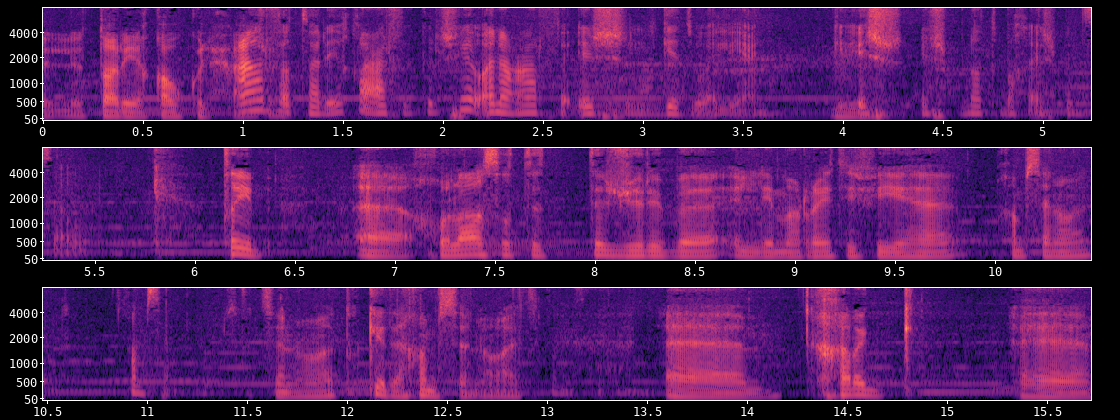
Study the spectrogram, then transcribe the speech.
ال- الطريقة وكل حاجة. عارفة الطريقة عارفة كل شيء وأنا عارفة إيش الجدول يعني. إيش إيش بنطبخ إيش بنسوي. طيب خلاصة التجربة اللي مريتي فيها خمس سنوات؟ خمسة ست سنوات. كذا خمس سنوات. آه خرج آه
